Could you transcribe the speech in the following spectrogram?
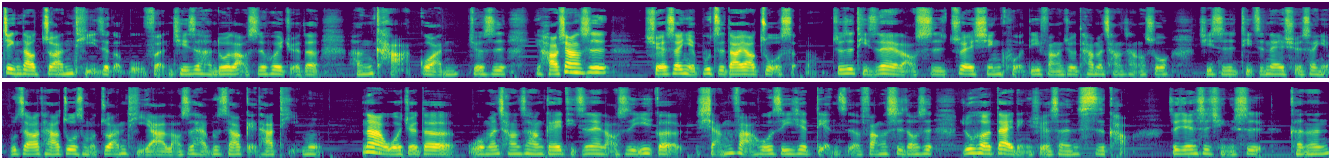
进到专题这个部分，其实很多老师会觉得很卡关，就是好像是。学生也不知道要做什么，就是体制内的老师最辛苦的地方，就他们常常说，其实体制内的学生也不知道他要做什么专题啊，老师还不知道给他题目。那我觉得我们常常给体制内老师一个想法或是一些点子的方式，都是如何带领学生思考这件事情，是可能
